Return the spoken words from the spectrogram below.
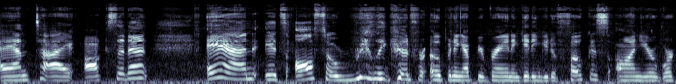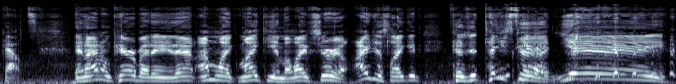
antioxidant. And it's also really good for opening up your brain and getting you to focus on your workouts. And I don't care about any of that. I'm like Mikey in the Life cereal. I just like it because it tastes Tastes good. good. Yay!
